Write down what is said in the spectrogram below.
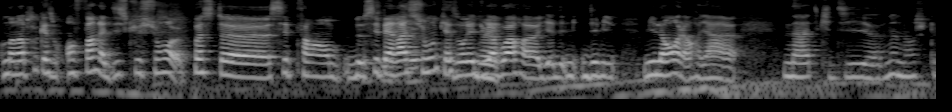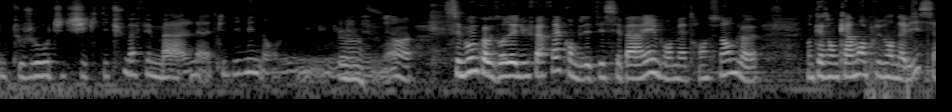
On a l'impression qu'elles ont enfin la discussion euh, post. euh, sé- de séparation qu'elles auraient dû Ouais. avoir euh, il y a des, des mi- mille ans. Alors, il y a. euh, Nat qui dit euh, non non je t'aime toujours Gigi qui dit tu m'as fait mal Nat qui dit mais non Mm. c'est bon quoi vous auriez dû faire ça quand vous étiez séparés vous remettre ensemble euh. Donc elles ont clairement plus besoin d'Alice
